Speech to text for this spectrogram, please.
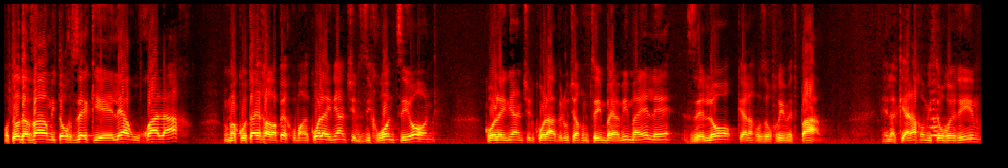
אותו דבר מתוך זה, כי אעלה ארוחה לך ומכותייך ארפך. כלומר, כל העניין של זיכרון ציון, כל העניין של כל האבלות שאנחנו נמצאים בימים האלה, זה לא כי אנחנו זוכרים את פעם, אלא כי אנחנו מתעוררים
